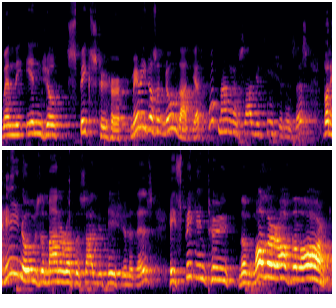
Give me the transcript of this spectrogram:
when the angel speaks to her. Mary doesn't know that yet. What manner of salutation is this? But he knows the manner of the salutation it is. He's speaking to the mother of the Lord.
